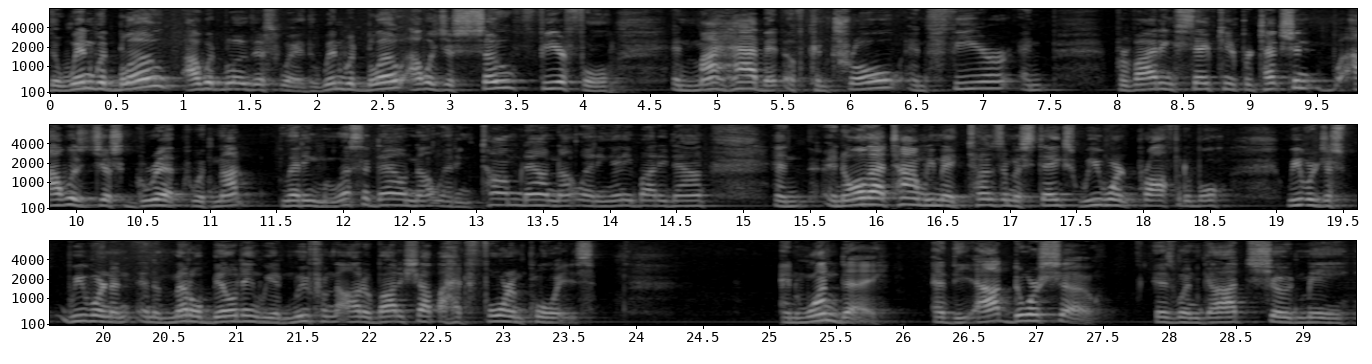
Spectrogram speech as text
the wind would blow, I would blow this way. The wind would blow. I was just so fearful and my habit of control and fear and providing safety and protection, I was just gripped with not letting Melissa down, not letting Tom down, not letting anybody down. And in all that time, we made tons of mistakes. We weren't profitable. We were just, we were in in a metal building. We had moved from the auto body shop. I had four employees. And one day at the outdoor show is when God showed me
